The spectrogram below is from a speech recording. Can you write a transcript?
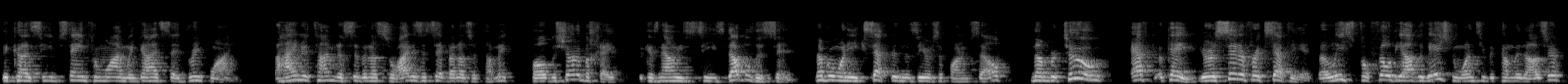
because he abstained from wine when God said, drink wine. Behind the time the civban. So why does it say? Because now he's he's doubled his sin. Number one, he accepted the zeros upon himself. Number two, after okay, you're a sinner for accepting it, but at least fulfill the obligation once you become a Nazir.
